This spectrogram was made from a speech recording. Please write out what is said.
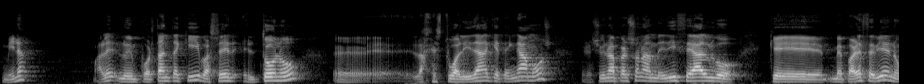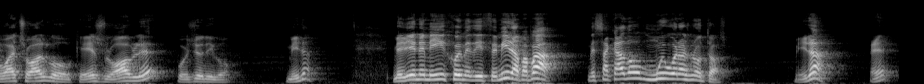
mira, ¿vale? Lo importante aquí va a ser el tono, eh, la gestualidad que tengamos, pero si una persona me dice algo que me parece bien o ha hecho algo que es loable, pues yo digo, mira. Me viene mi hijo y me dice, mira, papá, me he sacado muy buenas notas. Mira, ¿eh?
